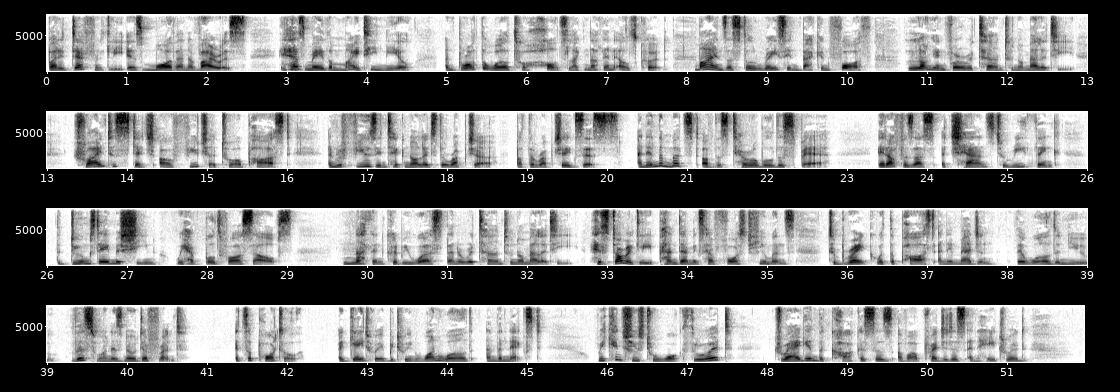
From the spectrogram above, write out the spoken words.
but it definitely is more than a virus. It has made the mighty kneel and brought the world to a halt like nothing else could. Minds are still racing back and forth, longing for a return to normality, trying to stitch our future to our past, and refusing to acknowledge the rupture. But the rupture exists, and in the midst of this terrible despair, it offers us a chance to rethink the doomsday machine we have built for ourselves. Nothing could be worse than a return to normality. Historically, pandemics have forced humans to break with the past and imagine their world anew. This one is no different. It's a portal, a gateway between one world and the next. We can choose to walk through it, drag in the carcasses of our prejudice and hatred,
